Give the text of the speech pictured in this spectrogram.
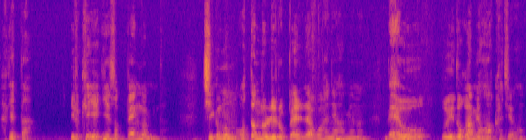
하겠다. 이렇게 얘기해서 뺀 겁니다. 지금은 어떤 논리로 빼려고 하냐 하면은 매우 의도가 명확하죠.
